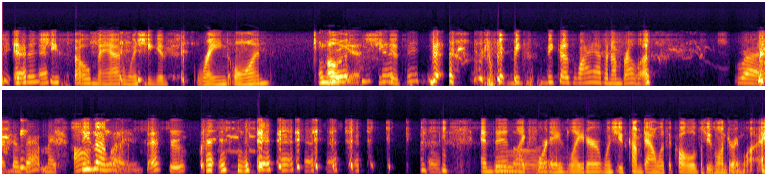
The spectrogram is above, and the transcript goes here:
she, and then she's so mad when she gets rained on. Oh, yeah. She gets because because why have an umbrella? right, because that makes all She's the not lying. That's true. And then like four days later, when she's come down with a cold, she's wondering why.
